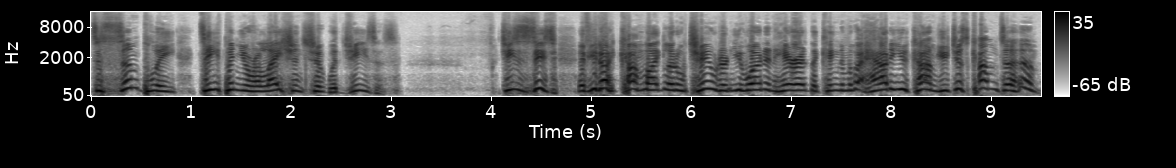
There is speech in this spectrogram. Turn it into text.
To simply deepen your relationship with Jesus. Jesus says, if you don't come like little children, you won't inherit the kingdom of God. How do you come? You just come to Him.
